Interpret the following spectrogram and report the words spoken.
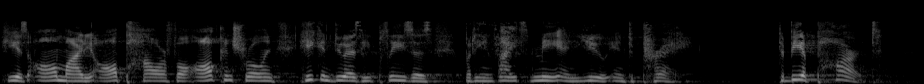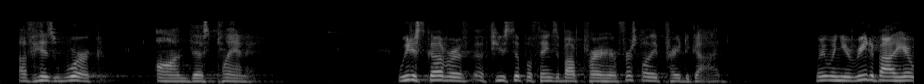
He is almighty, all powerful, all controlling. He can do as He pleases, but He invites me and you in to pray, to be a part of His work on this planet. We discover a few simple things about prayer here. First of all, they prayed to God. When you read about here,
